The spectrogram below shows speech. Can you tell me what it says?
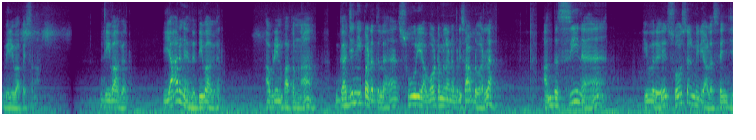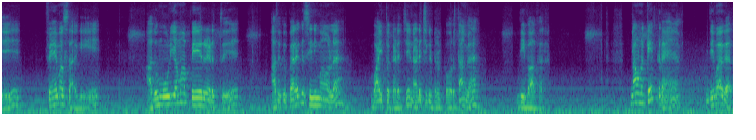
விரிவாக பேசலாம். திவாகர். யாருங்க இந்த திவாகர்? அப்படின்னு பார்த்தோம்னா கஜினி படத்தில் சூர்யா ஓட்டமில்லன் எப்படி சாப்பிடுவார்ல? அந்த சீனை இவர் சோஷியல் மீடியாவில் செஞ்சு ஃபேமஸ் ஆகி அது மூலியமாக பேர் எடுத்து அதுக்கு பிறகு சினிமாவில் வாய்ப்பு கிடைச்சி நடிச்சுக்கிட்டு இருக்கவர் தாங்க திவாகர். நான் உன்னை கேட்குறேன் திவாகர்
